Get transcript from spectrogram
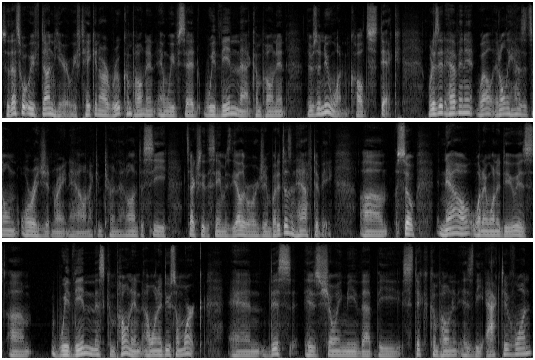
So that's what we've done here. We've taken our root component and we've said within that component, there's a new one called stick. What does it have in it? Well, it only has its own origin right now, and I can turn that on to see it's actually the same as the other origin, but it doesn't have to be. Um, so now what I want to do is um, within this component, I want to do some work. And this is showing me that the stick component is the active one.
